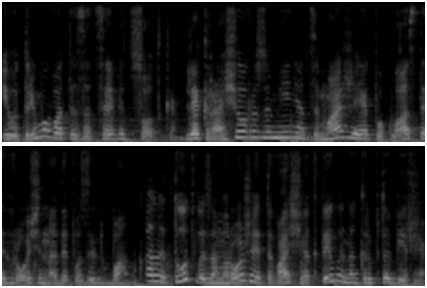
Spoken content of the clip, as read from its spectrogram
і отримувати за це відсотки. Для кращого розуміння це майже як покласти гроші на депозит в банк. Але тут ви заморожуєте ваші активи на криптобіржі,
